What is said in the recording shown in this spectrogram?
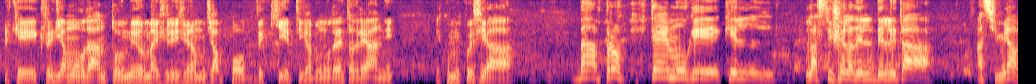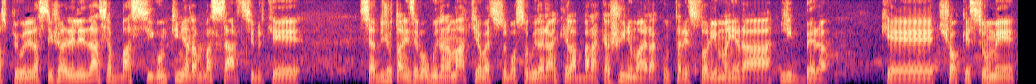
perché crediamo tanto, noi ormai ci riteniamo già un po' vecchietti, che abbiamo 33 anni e comunque sia... Ma però temo che, che l'asticella del, dell'età, anzi mi auspico che l'asticella dell'età si abbassi, continui ad abbassarsi perché se a 18 anni si può guidare una macchina penso si possa guidare anche la baracca cinema e raccontare storie in maniera libera, che è ciò che secondo me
